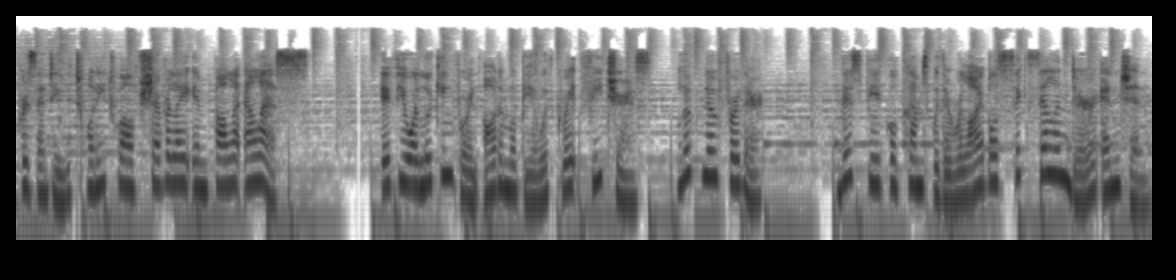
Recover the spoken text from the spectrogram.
presenting the 2012 Chevrolet Impala LS. If you are looking for an automobile with great features, look no further. This vehicle comes with a reliable six-cylinder engine,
